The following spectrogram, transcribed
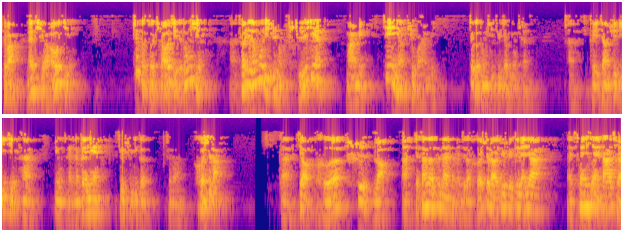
是吧？来调节这个所调节的东西啊，调节的目的是什么？实现完美，尽量去完美。这个东西就叫用神啊，可以这样去理解啊。用神的概念就是一个什么合适了啊，叫合适了。啊，这三个字呢，咱们知道合适了，就是跟人家呃牵线搭桥，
